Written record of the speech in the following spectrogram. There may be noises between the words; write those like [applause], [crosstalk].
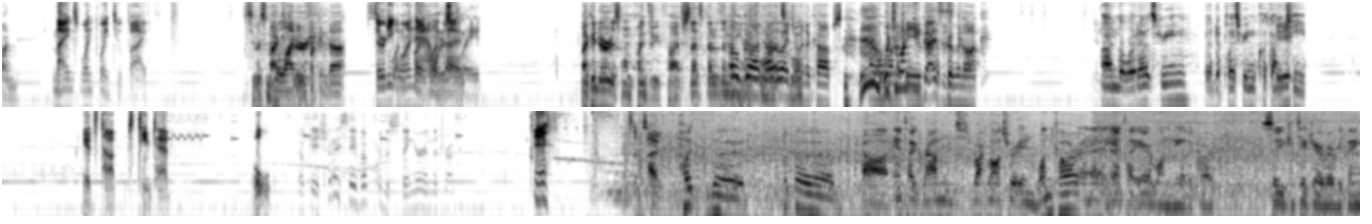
one. Mine's 1.25. See what's my Well, why do you Kadura? fucking die? 31 1.19. hours played. My computer is 1.35, so that's better than Oh my god, how 4, do I that's join the cops? [laughs] Which one of you guys a is criminal. cock? On the loadout screen, or the deploy screen, click on Me. team. It's top. It's team tab. Oh. Okay, should I save up for the stinger in the trunk? Eh. It's up to I you. put the put the uh, anti-ground rocket launcher in one car and then the anti-air one in the other car, so you can take care of everything.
